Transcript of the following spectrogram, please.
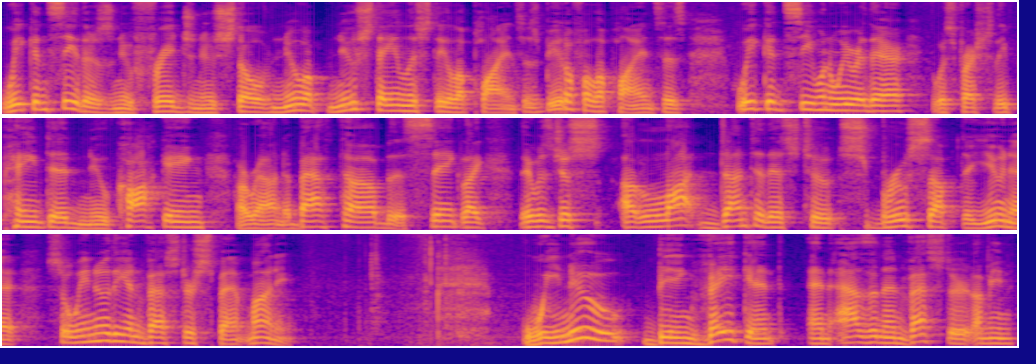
we can see there's a new fridge, new stove, new new stainless steel appliances, beautiful appliances. We could see when we were there, it was freshly painted, new caulking around a bathtub, the sink. Like there was just a lot done to this to spruce up the unit. So we knew the investor spent money. We knew being vacant and as an investor, I mean,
